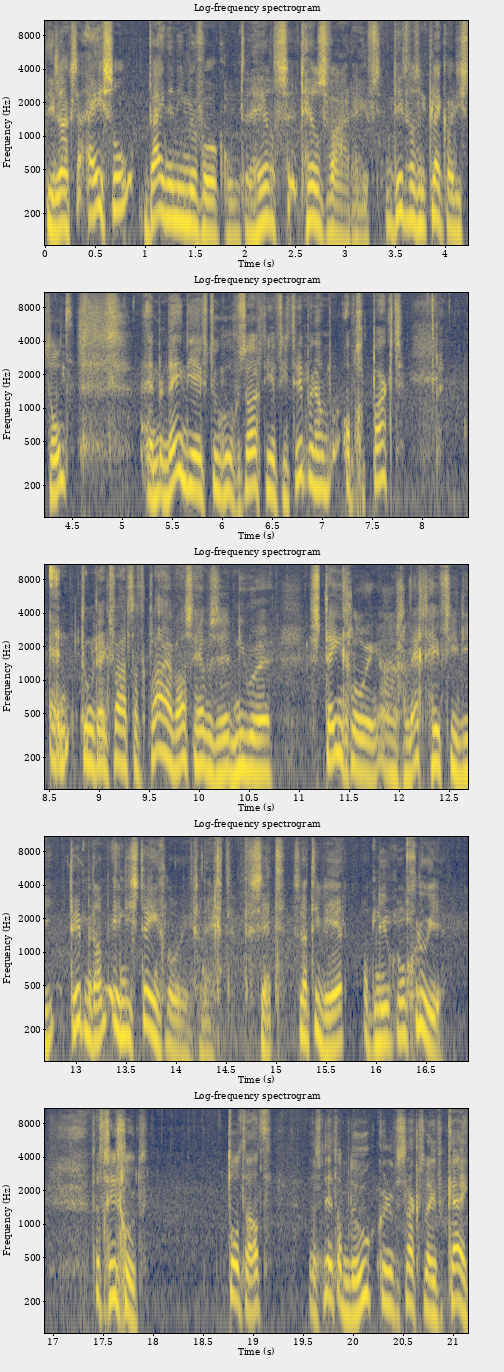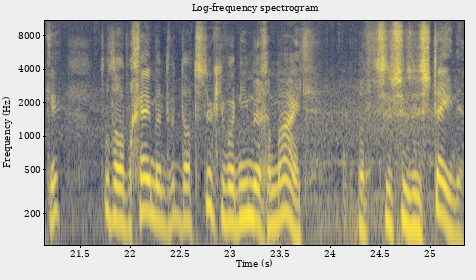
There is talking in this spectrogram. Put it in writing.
Die langs de IJssel bijna niet meer voorkomt. Heel, het heel zwaar heeft. dit was een plek waar die stond. En Leen die heeft toen gezorgd, die heeft die Tripmadam opgepakt. En toen Rijkswaterstaat klaar was, hebben ze een nieuwe steenglooiing aangelegd. Heeft hij die Tripmadam in die steenglooiing gelegd, gezet. Zodat hij weer opnieuw kon groeien. Dat ging goed. Totdat, dat is net om de hoek, kunnen we straks wel even kijken. Totdat op een gegeven moment dat stukje wordt niet meer gemaaid. Want het is de stenen.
